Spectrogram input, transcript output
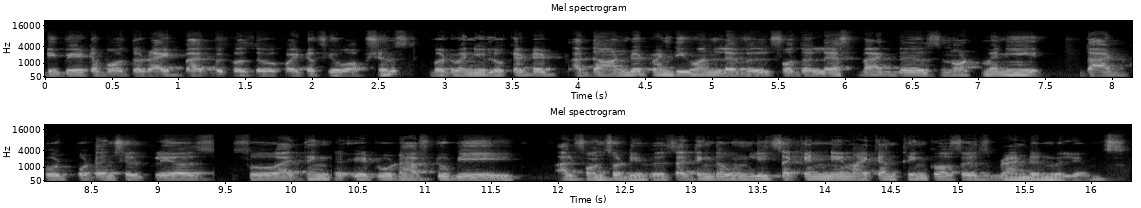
debate about the right back because there were quite a few options. But when you look at it at the under 21 level, for the left back, there's not many that good potential players. So I think it would have to be Alphonso Davies. I think the only second name I can think of is Brandon Williams.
